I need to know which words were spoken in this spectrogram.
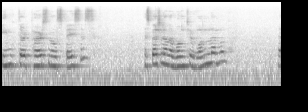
interpersonal spaces, especially on a one-to-one level, uh,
